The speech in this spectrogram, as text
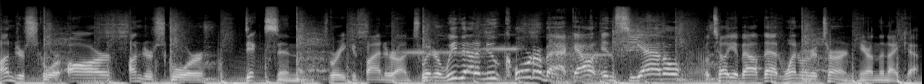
underscore R underscore Dixon. That's where you can find her on Twitter. We've got a new quarterback out in Seattle. We'll tell you about that when we return here on the Nightcap.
